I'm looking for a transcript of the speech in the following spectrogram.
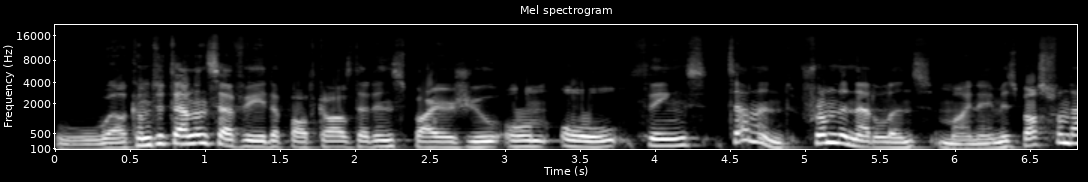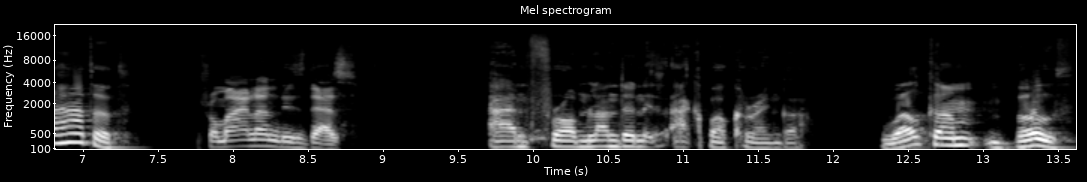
Welcome to Talent Savvy, the podcast that inspires you on all things talent. From the Netherlands, my name is Bas van der Haterd. From Ireland is Des. And from London, it's Akbar Karenga. Welcome both.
